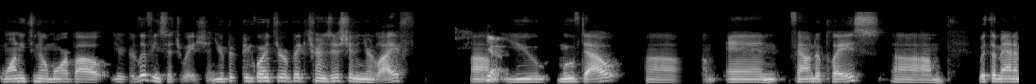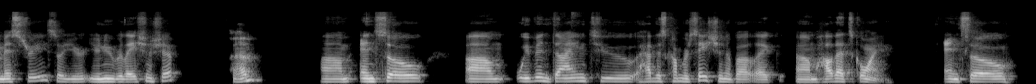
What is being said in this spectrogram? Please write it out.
wanting to know more about your living situation. You've been going through a big transition in your life. Um, Yeah. You moved out um, and found a place um, with the man of mystery. So your your new relationship. Uh-huh. Um, and so um, we've been dying to have this conversation about like um, how that's going. And so,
